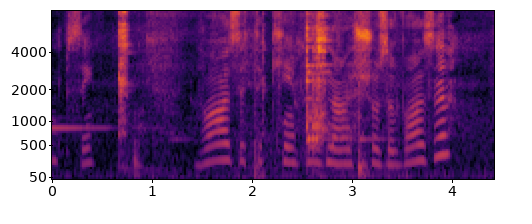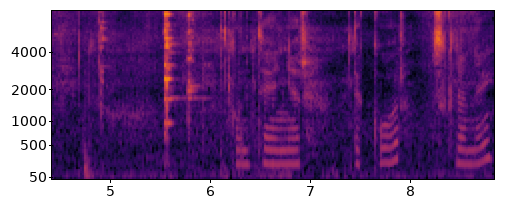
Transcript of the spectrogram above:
Упси. Вази такі. Не знаю, що за вази. контейнер декор скляний.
